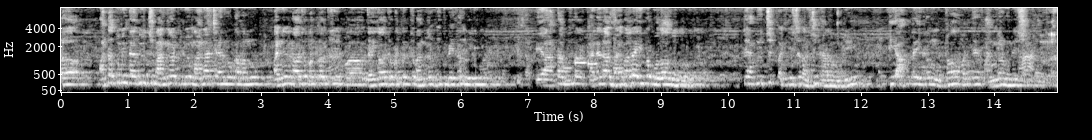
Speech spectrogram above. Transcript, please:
तर आता तुम्ही त्या दिवशी भानगड तुम्ही मानाचे आहे लोक म्हणून अंजनगावच्या बद्दलची जयगावच्या बद्दलची भानगड किती बेकार होईल ते आता मी तर ठाणेदार साहेबाला इथं बोलावत होतो. त्या दिवशी कंडिशन अशी खराब होती की आपल्या इथं मोठं म्हणजे भांडण होणे शक्य होतं.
